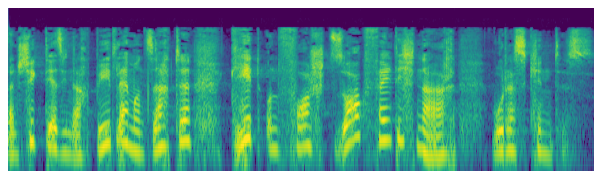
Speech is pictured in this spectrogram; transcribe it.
Dann schickte er sie nach Bethlehem und sagte, geht und forscht sorgfältig nach, wo das Kind ist.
